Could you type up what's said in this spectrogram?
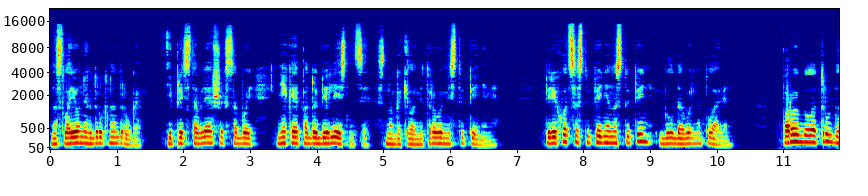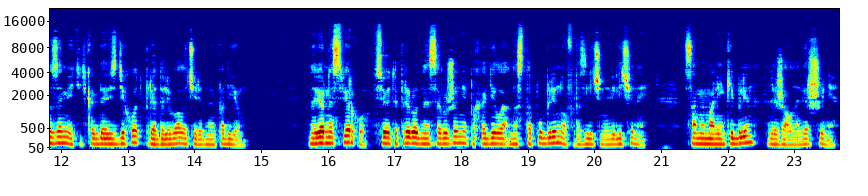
наслоенных друг на друга и представлявших собой некое подобие лестницы с многокилометровыми ступенями. Переход со ступени на ступень был довольно плавен. Порой было трудно заметить, когда вездеход преодолевал очередной подъем. Наверное, сверху все это природное сооружение походило на стопу блинов различной величины. Самый маленький блин лежал на вершине.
